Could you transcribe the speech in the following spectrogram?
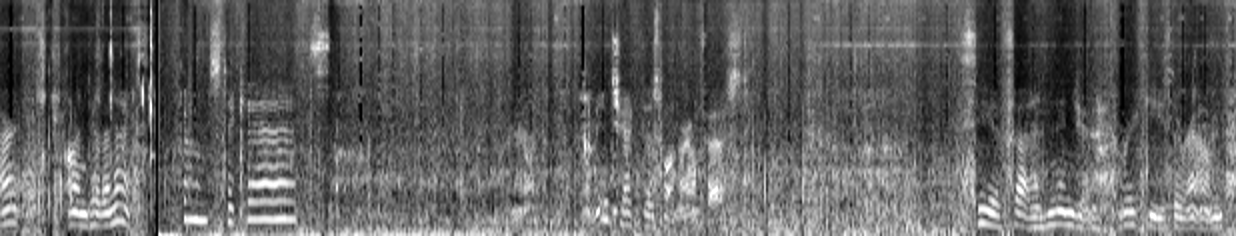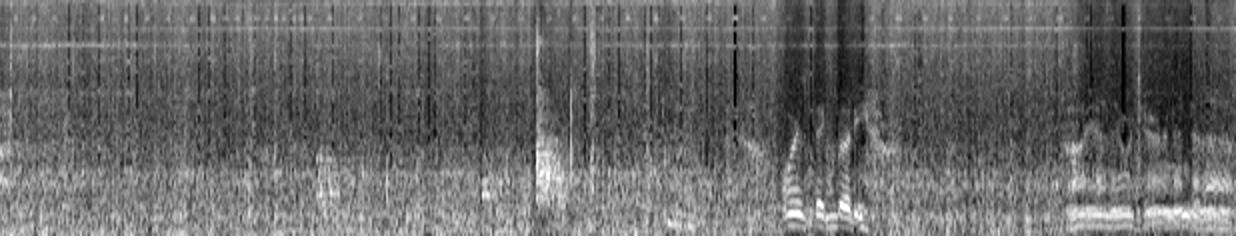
Alright, on to the next. Dumpster Cats. Let me check this one real fast. See if uh, Ninja Ricky's around. Where's Big Buddy? Oh yeah, they were tearing into that.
